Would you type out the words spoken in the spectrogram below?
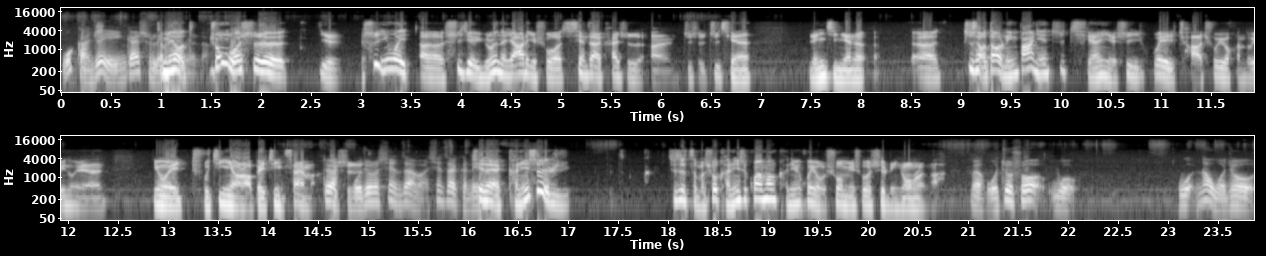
我感觉也应该是零没有容忍的。中国是也是因为呃世界舆论的压力，说现在开始嗯、就是之前零几年的呃至少到零八年之前也是会查出有很多运动员因为服禁药然后被禁赛嘛，对啊就，是我就说现在嘛，现在肯定现在肯定是就是怎么说，肯定是官方肯定会有说明说是零容忍啊。没有，我就说我我那我就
